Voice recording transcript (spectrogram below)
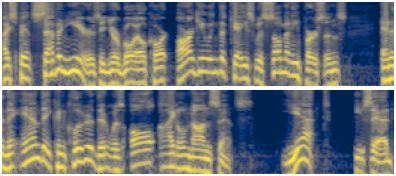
I spent seven years in your royal court arguing the case with so many persons, and in the end they concluded that it was all idle nonsense. Yet, he said,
